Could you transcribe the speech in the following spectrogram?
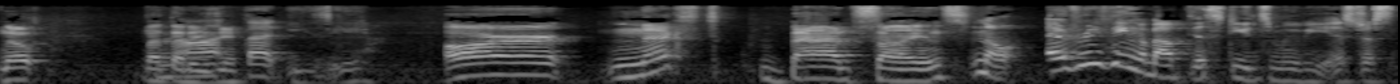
nope, not that Not easy. that easy. Our next bad science. No, everything about this dude's movie is just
